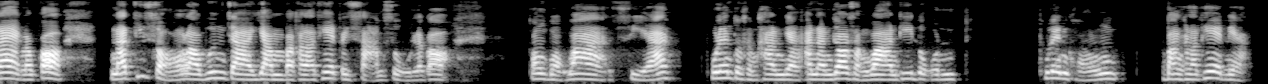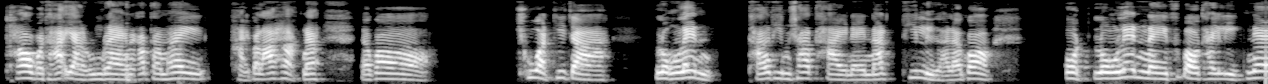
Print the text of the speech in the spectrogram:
แรกแล้วก็นัดที่ 2 เราเพิ่งจะยำบังกลาเทศไป 3-0 แล้วก็ต้องบอกว่าเสียผู้เล่นตัวสำคัญอย่างอนันต์ยอดสังวานที่โดนผู้เล่นของบังคลาเทศเนี่ยเข้าปะทะอย่างรุนแรงนะครับทำให้หายปลาร้าหักนะ แล้วก็ ชวดที่จะลงเล่นทั้งทีมชาติไทยในนัดที่เหลือ แล้วก็อดลงเล่นในฟุตบอลไทยลีกแน่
